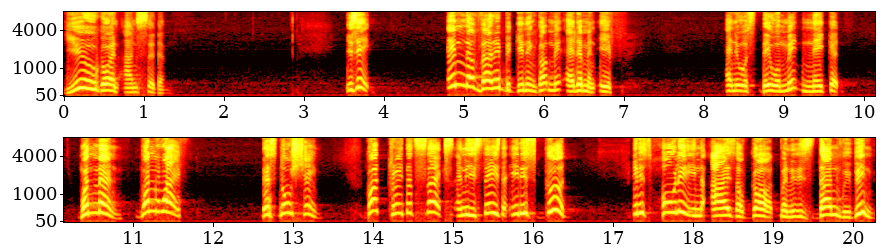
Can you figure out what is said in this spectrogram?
you go and answer them. You see, in the very beginning, God made Adam and Eve, and it was they were made naked. One man, one wife. There's no shame. God created sex, and He says that it is good. It is holy in the eyes of God when it is done within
